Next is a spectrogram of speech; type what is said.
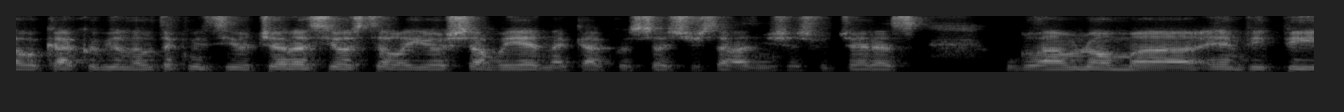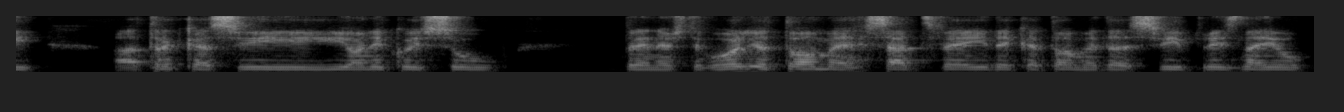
evo kako je bilo na utakmici večeras i ostala još samo jedna, kako se ćeš šta razmišljaš večeras, uglavnom a, MVP, a trka svi i oni koji su pre nešto govorili o tome, sad sve ide ka tome da svi priznaju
